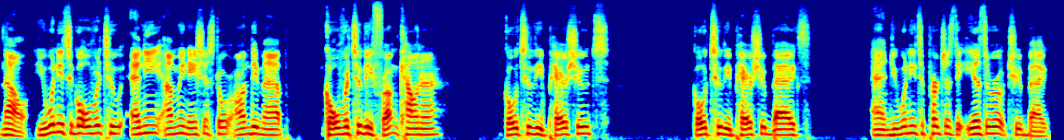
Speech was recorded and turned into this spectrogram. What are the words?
Now, you will need to go over to any ammunition store on the map, go over to the front counter, go to the parachutes, go to the parachute bags, and you will need to purchase the Israel troop bag.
